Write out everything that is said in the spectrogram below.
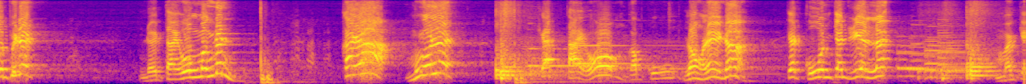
กันพินิษได้ไตหงมึงนั่นใครละมึงเล่นจัไตหงกับกูลองเล่นนะจักูนจะเรียนแล้ว ไม่ใจ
